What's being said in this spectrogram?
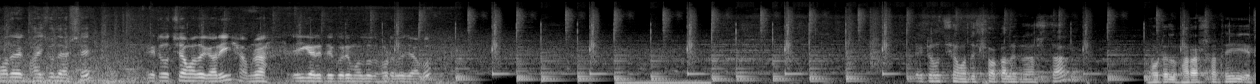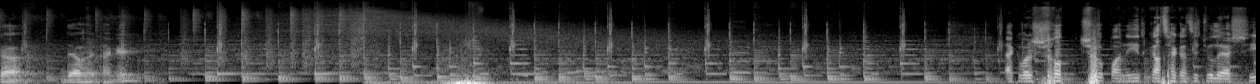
আমাদের এক ভাই চলে আসে এটা হচ্ছে আমাদের গাড়ি। আমরা এই গাড়িতে করে মূলত হোটেলে যাব। এটা হচ্ছে আমাদের সকালের নাস্তা। হোটেল ভাড়ার সাথেই এটা দেওয়া হয়ে থাকে। একেবারে স্বচ্ছ পানির কাছাকাছি চলে আসছি।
